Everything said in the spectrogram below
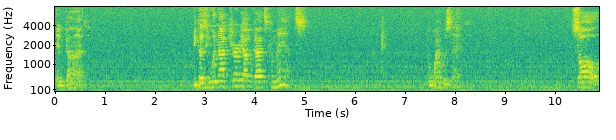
in God because he would not carry out God's commands. And why was that? Saul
